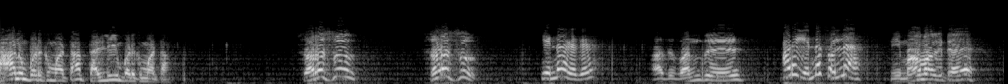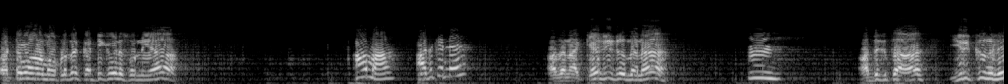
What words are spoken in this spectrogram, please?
தானும் படுக்க மாட்டான் தள்ளியும் படுக்க மாட்டான். சரசு சரசு. என்ன அழகு? அது வந்து அட என்ன சொல்ல? நீ மாமா கிட்ட பட்டமான மாப்பிள்ள தான் கட்டிக்குவேன்னு சொன்னியா? ஆமா அதுக்கு என்ன? அத நான் கேட்டுட்டு இருந்தேனா? அதுக்கு தான் இருக்குதுலே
